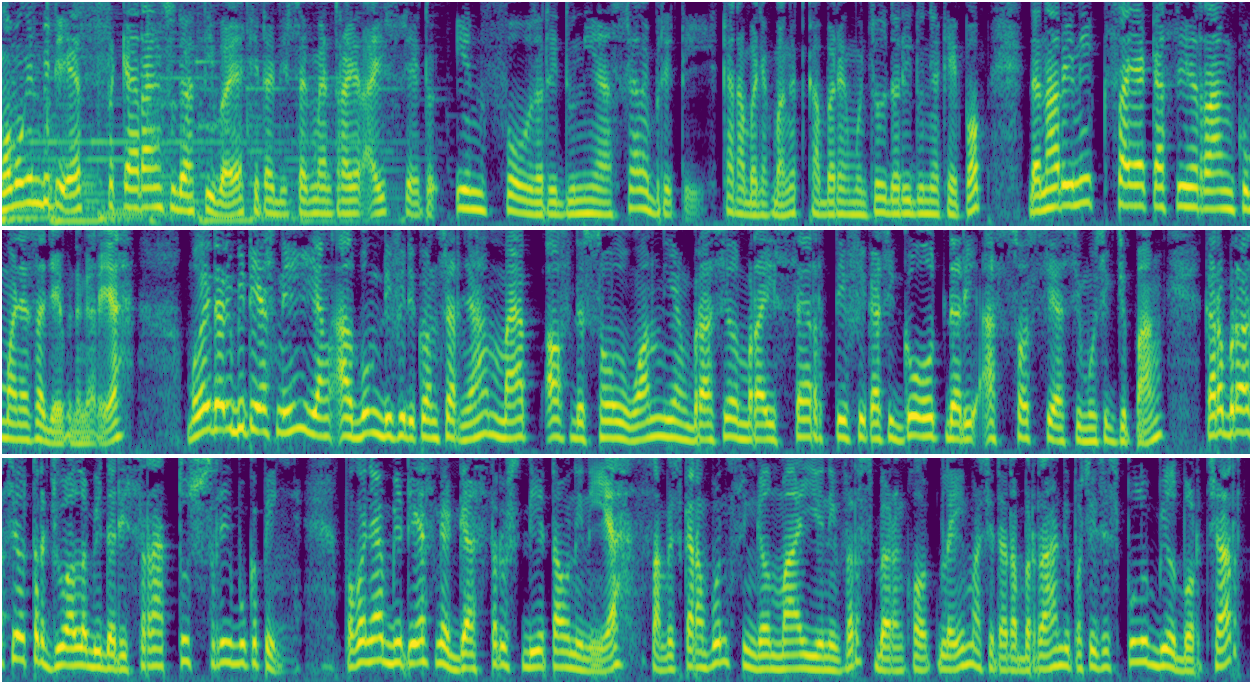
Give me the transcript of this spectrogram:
Ngomongin BTS, sekarang sudah tiba ya kita di segmen terakhir ICE yaitu info dari dunia selebriti. Karena banyak banget kabar yang muncul dari dunia K-pop. Dan hari ini saya kasih rangkumannya saja ya pendengar ya. Mulai dari BTS nih, yang album DVD konsernya Map of the Soul One yang berhasil meraih sertifikasi gold dari Asosiasi Musik Jepang karena berhasil terjual lebih dari 100 ribu keping. Pokoknya BTS ngegas terus di tahun ini ya. Sampai sekarang pun single My Universe bareng Coldplay masih tetap bertahan di posisi 10 Billboard chart.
